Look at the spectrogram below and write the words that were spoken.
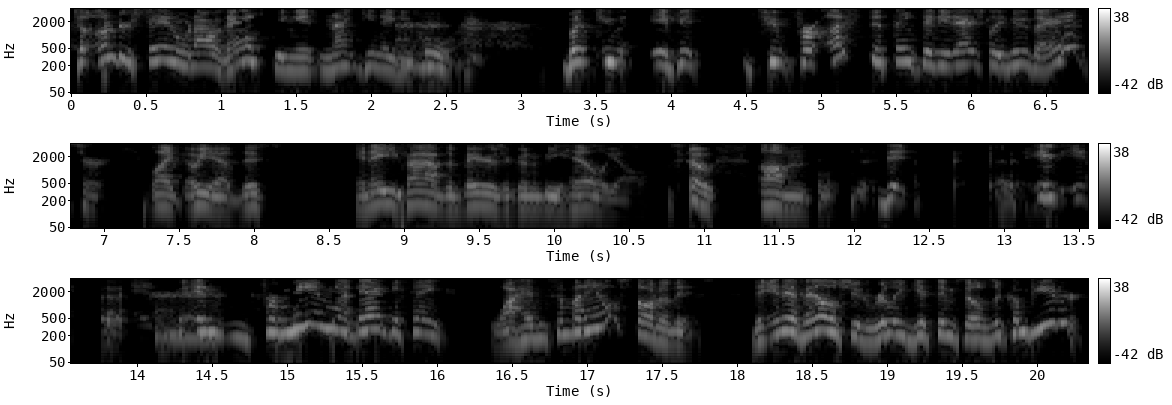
to understand what I was asking it in 1984. But to if it to for us to think that he'd actually knew the answer, like, oh yeah, this in 85 the Bears are going to be hell, y'all. So um the, it, it, and for me and my dad to think, why hadn't somebody else thought of this? The NFL should really get themselves a computer.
